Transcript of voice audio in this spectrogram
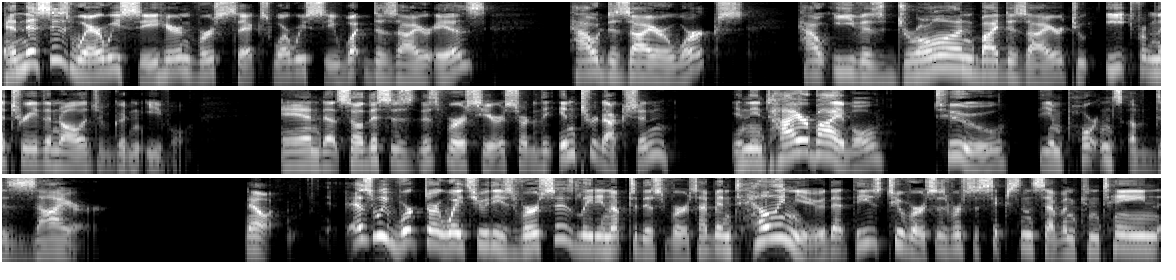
And this is where we see here in verse 6, where we see what desire is, how desire works, how Eve is drawn by desire to eat from the tree of the knowledge of good and evil. And uh, so this is this verse here is sort of the introduction in the entire Bible to the importance of desire. Now, as we've worked our way through these verses leading up to this verse, I've been telling you that these two verses, verses 6 and 7, contain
